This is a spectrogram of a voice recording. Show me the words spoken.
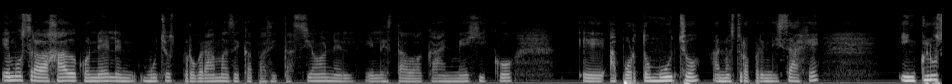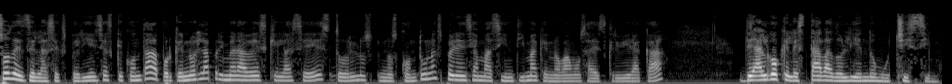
hemos trabajado con él en muchos programas de capacitación, él, él ha estado acá en México, eh, aportó mucho a nuestro aprendizaje, incluso desde las experiencias que contaba, porque no es la primera vez que él hace esto, él nos, nos contó una experiencia más íntima que no vamos a describir acá, de algo que le estaba doliendo muchísimo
